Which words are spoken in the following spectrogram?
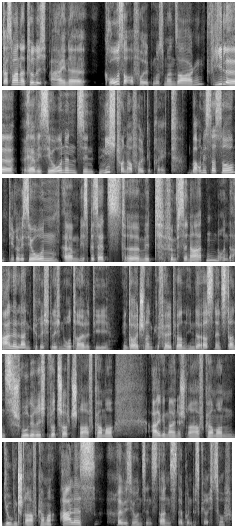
Das war natürlich eine großer Erfolg, muss man sagen. Viele Revisionen sind nicht von Erfolg geprägt. Warum ist das so? Die Revision ähm, ist besetzt äh, mit fünf Senaten und alle landgerichtlichen Urteile, die in Deutschland gefällt werden in der ersten Instanz, Schwurgericht, Wirtschaftsstrafkammer, allgemeine Strafkammern, Jugendstrafkammer, alles Revisionsinstanz der Bundesgerichtshof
